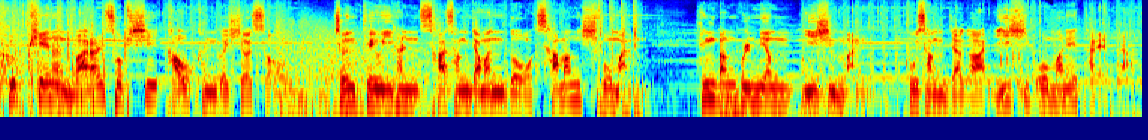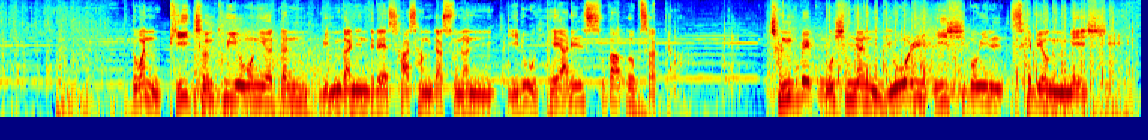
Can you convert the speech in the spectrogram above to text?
그 피해는 말할 수 없이 가혹한 것이어서 전투에 의한 사상자만도 사망 15만, 행방불명 20만, 부상자가 25만에 달했다. 또한 비전투 요원이었던 민간인들의 사상자 수는 이루 헤아릴 수가 없었다. 1950년 6월 25일 새벽 4시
